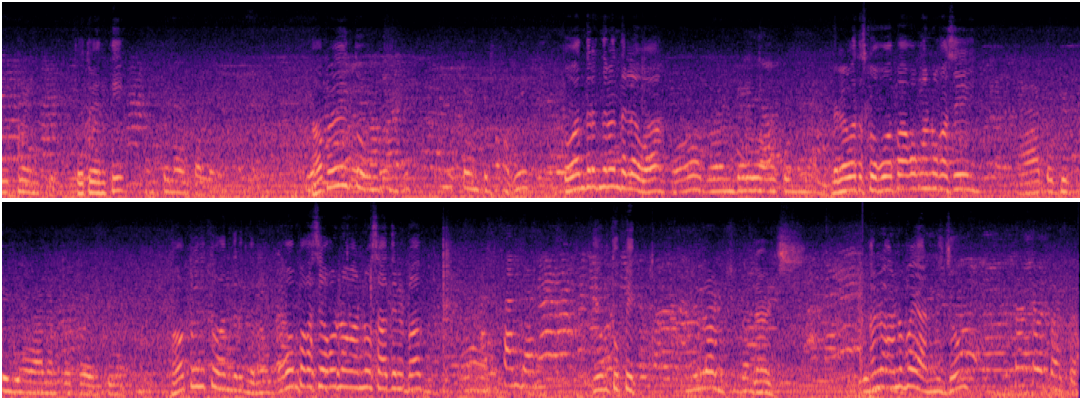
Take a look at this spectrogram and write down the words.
220. 220. Continental eh. Ah, pero ito. 220 pa kasi. 200 na lang dalawa. Oo, oh, dalawa ko kunin. Dalawa, tapos kukuha pa akong ano kasi. Ah, 250 ginawa ng 220. Oo, pwede 200 na lang. Kukuha pa kasi ako ng ano, saddle bag. Saan dyan? Yung tupik, large large. Ano ano ba yan, medyo? Ito, ito, ito, ito.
